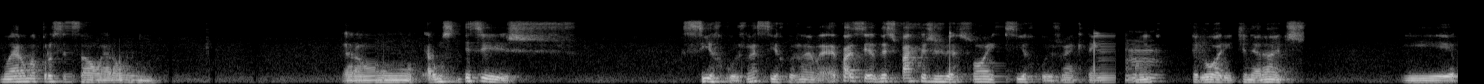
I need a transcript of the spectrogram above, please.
Não era uma procissão, era um. Era um, era um desses circos, não é circos, né? É quase desses parques de diversões, circos, né? Que tem uhum. muito interior, itinerantes. E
